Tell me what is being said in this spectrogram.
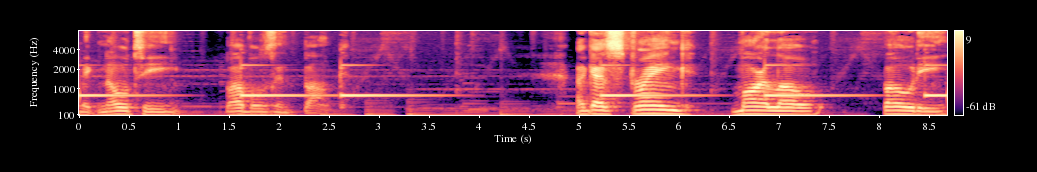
McNulty Bubbles and Bunk I got String Marlowe Bodie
